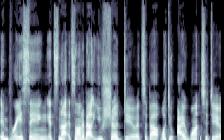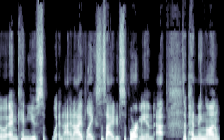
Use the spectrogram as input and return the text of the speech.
embracing it's not it's not about you should do it's about what do i want to do and can you sup- and, I- and i'd like society to support me in that depending on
